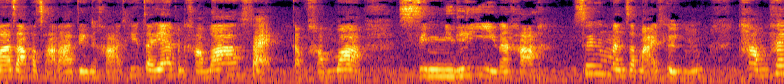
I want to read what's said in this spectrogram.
มาจากภาษาลาตินค่ะ ที่จะแยกเป็นคำว่า fact กับคำว่า simile นะคะ ซึ่งมันจะหมายถึงทำให้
